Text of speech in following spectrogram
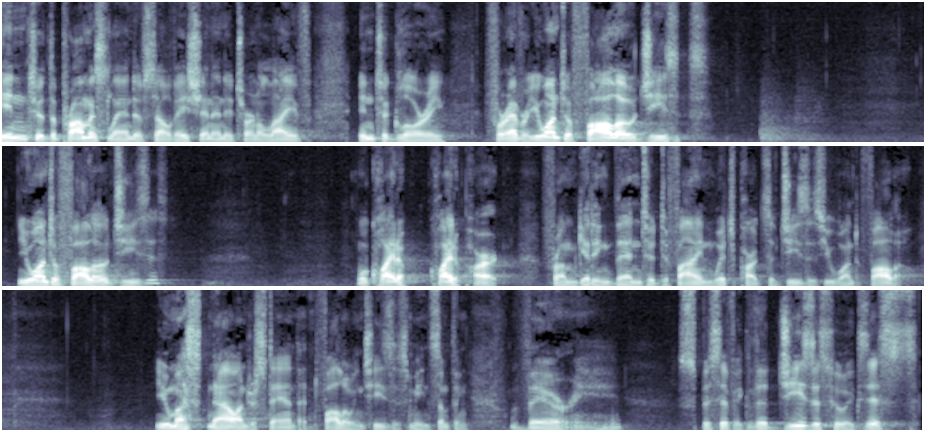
into the promised land of salvation and eternal life, into glory forever. You want to follow Jesus? You want to follow Jesus? Well, quite, a, quite apart from getting then to define which parts of Jesus you want to follow. You must now understand that following Jesus means something very specific. The Jesus who exists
